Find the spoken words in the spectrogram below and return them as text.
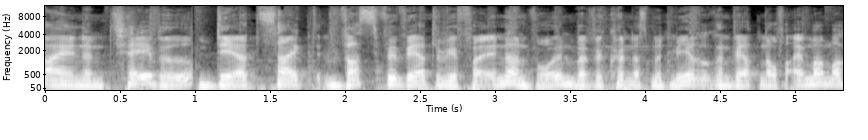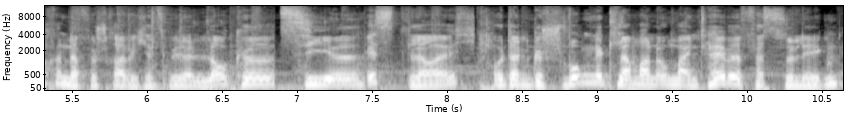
einen Table, der zeigt, was für Werte wir verändern wollen, weil wir können das mit mehreren Werten auf einmal machen. Dafür schreibe ich jetzt wieder local Ziel ist gleich und dann geschwungene Klammern, um ein Table festzulegen.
